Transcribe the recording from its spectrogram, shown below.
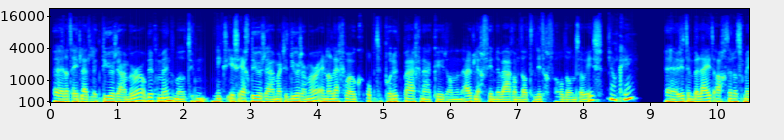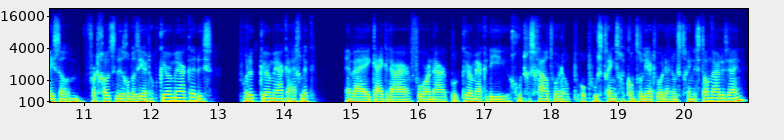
Dat heet letterlijk duurzamer op dit moment, omdat natuurlijk niks is echt duurzaam, maar het is duurzamer. En dan leggen we ook op de productpagina, kun je dan een uitleg vinden waarom dat in dit geval dan zo is. Oké. Uh, er zit een beleid achter, dat is meestal voor het grootste deel gebaseerd op keurmerken, dus productkeurmerken eigenlijk. En wij kijken daarvoor naar keurmerken die goed geschaald worden op, op hoe streng ze gecontroleerd worden en hoe streng de standaarden zijn.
